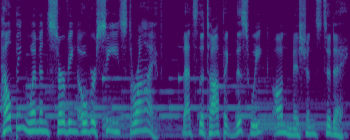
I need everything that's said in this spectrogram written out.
helping women serving overseas thrive. That's the topic this week on Missions Today.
